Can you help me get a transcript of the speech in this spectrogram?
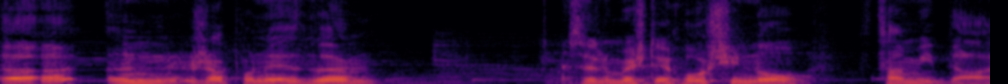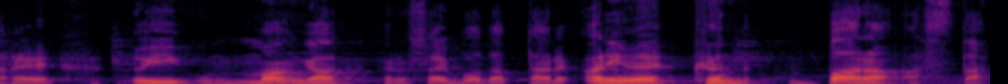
Uh, în japoneză se numește Hoshino Samidare, e un manga care o să aibă o adaptare anime când vara asta.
